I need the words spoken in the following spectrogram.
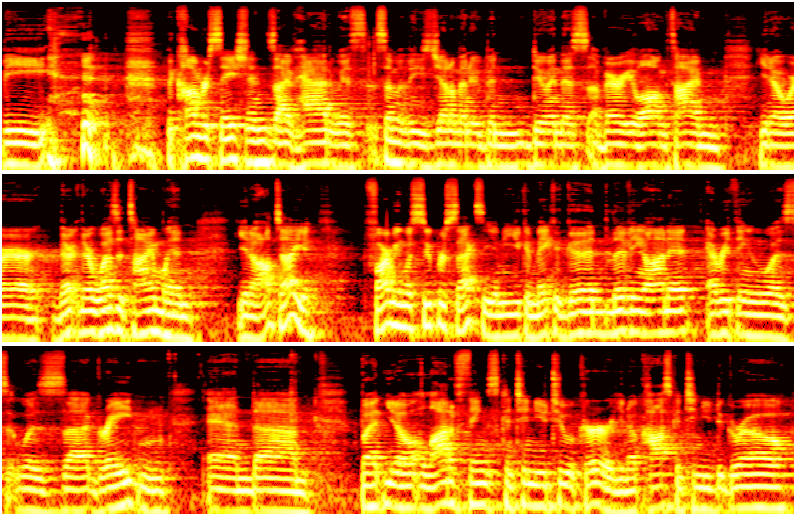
the the conversations I've had with some of these gentlemen who've been doing this a very long time, you know, where there there was a time when, you know, I'll tell you, farming was super sexy. I mean, you could make a good living on it. Everything was was uh, great, and and um, but you know, a lot of things continued to occur. You know, costs continued to grow.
